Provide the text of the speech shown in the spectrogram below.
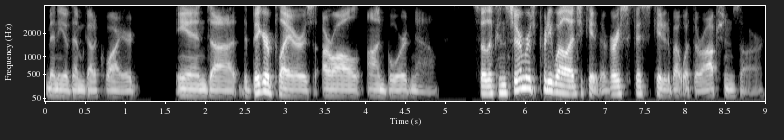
Many of them got acquired, and uh, the bigger players are all on board now. So the consumer is pretty well educated. They're very sophisticated about what their options are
